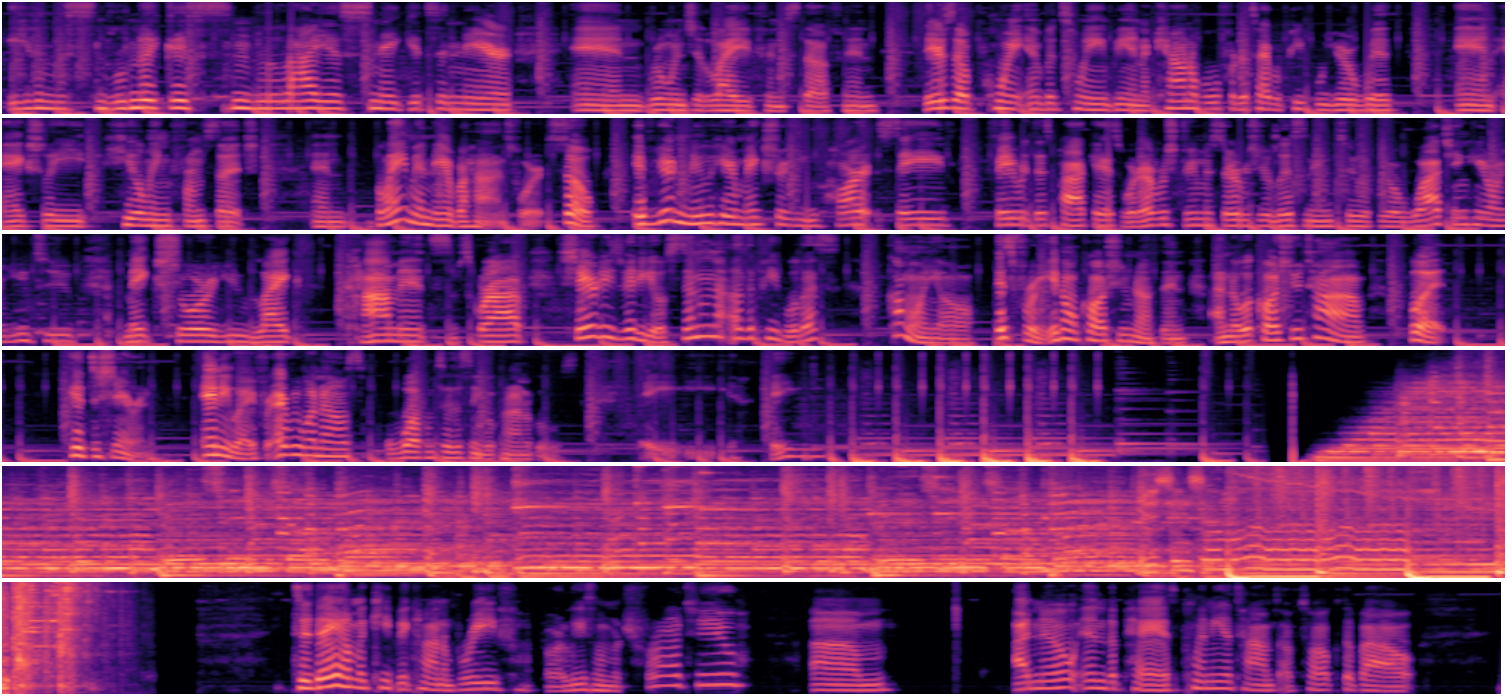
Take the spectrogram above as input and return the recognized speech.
even the slickest, slyest snake gets in there and ruins your life and stuff. And there's a point in between being accountable for the type of people you're with and actually healing from such and blaming their behinds for it. So, if you're new here, make sure you heart, save, favorite this podcast, whatever streaming service you're listening to. If you're watching here on YouTube, make sure you like, comment, subscribe, share these videos, send them to other people. Let's come on, y'all. It's free. It don't cost you nothing. I know it costs you time, but get to sharing. Anyway, for everyone else, welcome to the Single Chronicles. Hey, hey. Today I'm gonna keep it kind of brief, or at least I'm gonna try to. Um, I know in the past, plenty of times I've talked about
